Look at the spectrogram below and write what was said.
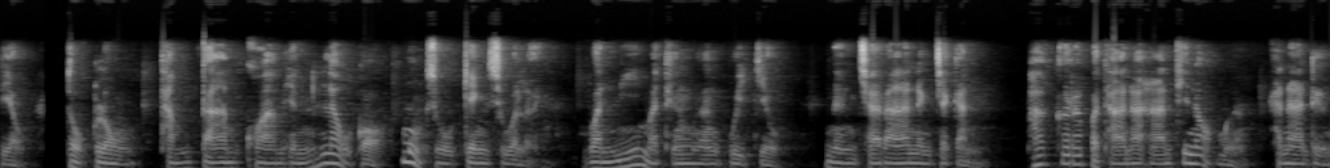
เดี่ยว ตกลงทำตามความเห็นเล่าก่อมุ่งสู่เก่งสัวเลย วันนี้มาถึงเมืองกุยเจียวหนึ่งชาราหนึ่งจะกัน พักรับประทานอาหารที่นอกเมืองขณะดื่ม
